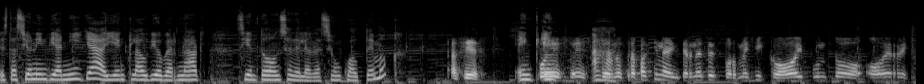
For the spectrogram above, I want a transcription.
Estación Indianilla, ahí en Claudio Bernard 111, Delegación Cuauhtémoc. Así es. En, Pues en- este, nuestra página de internet es por mexicohoy.org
